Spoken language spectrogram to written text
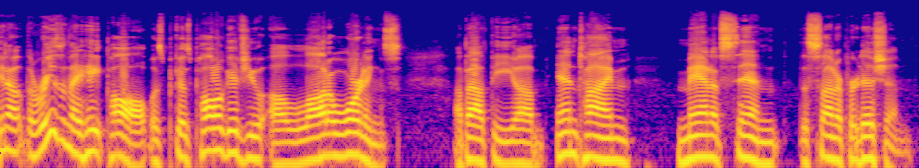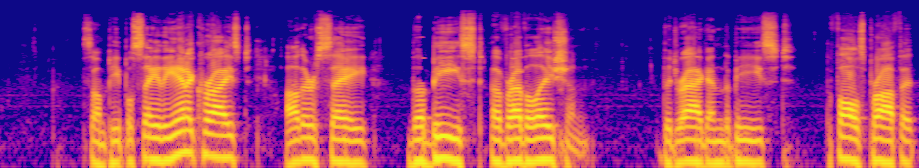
you know, the reason they hate Paul was because Paul gives you a lot of warnings about the um, end time man of sin, the son of perdition. Some people say the Antichrist, others say the beast of Revelation, the dragon, the beast, the false prophet.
